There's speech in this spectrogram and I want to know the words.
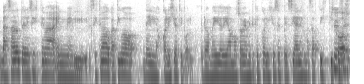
basándote en el sistema, en el sistema educativo de los colegios, tipo el promedio, digamos, obviamente que hay colegios especiales más artísticos, sí.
